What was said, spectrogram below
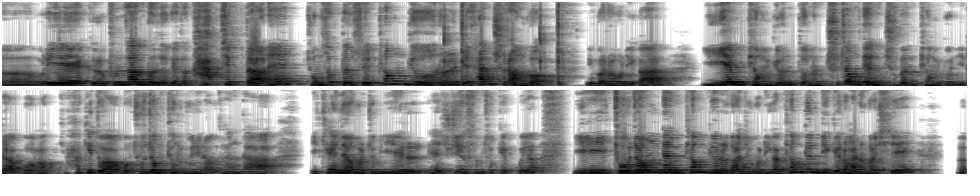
어, 우리의 그 분산 분석에서 각 집단의 종속 변수의 평균을 이제 산출한 거, 이거를 우리가 EM 평균 또는 추정된 주변 평균이라고 하기도 하고 조정 평균이라고 한다. 이 개념을 좀 이해를 해 주셨으면 좋겠고요. 이 조정된 평균을 가지고 우리가 평균 비교를 하는 것이 어,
